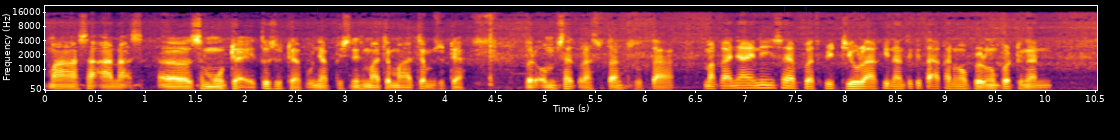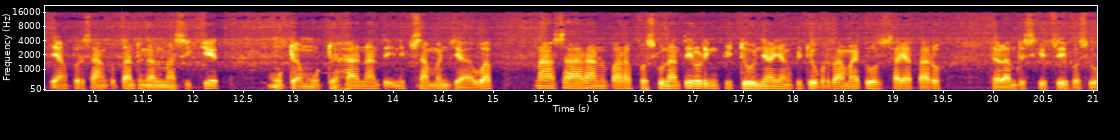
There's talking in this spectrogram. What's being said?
masa anak e, semuda itu sudah punya bisnis macam-macam sudah beromset ratusan juta. Makanya ini saya buat video lagi nanti kita akan ngobrol-ngobrol dengan yang bersangkutan dengan Mas Sigit. Mudah-mudahan nanti ini bisa menjawab. Penasaran para bosku nanti link videonya yang video pertama itu saya taruh dalam deskripsi bosku.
